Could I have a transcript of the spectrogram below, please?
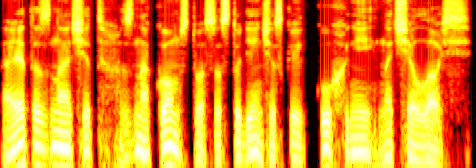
А это значит, знакомство со студенческой кухней началось.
